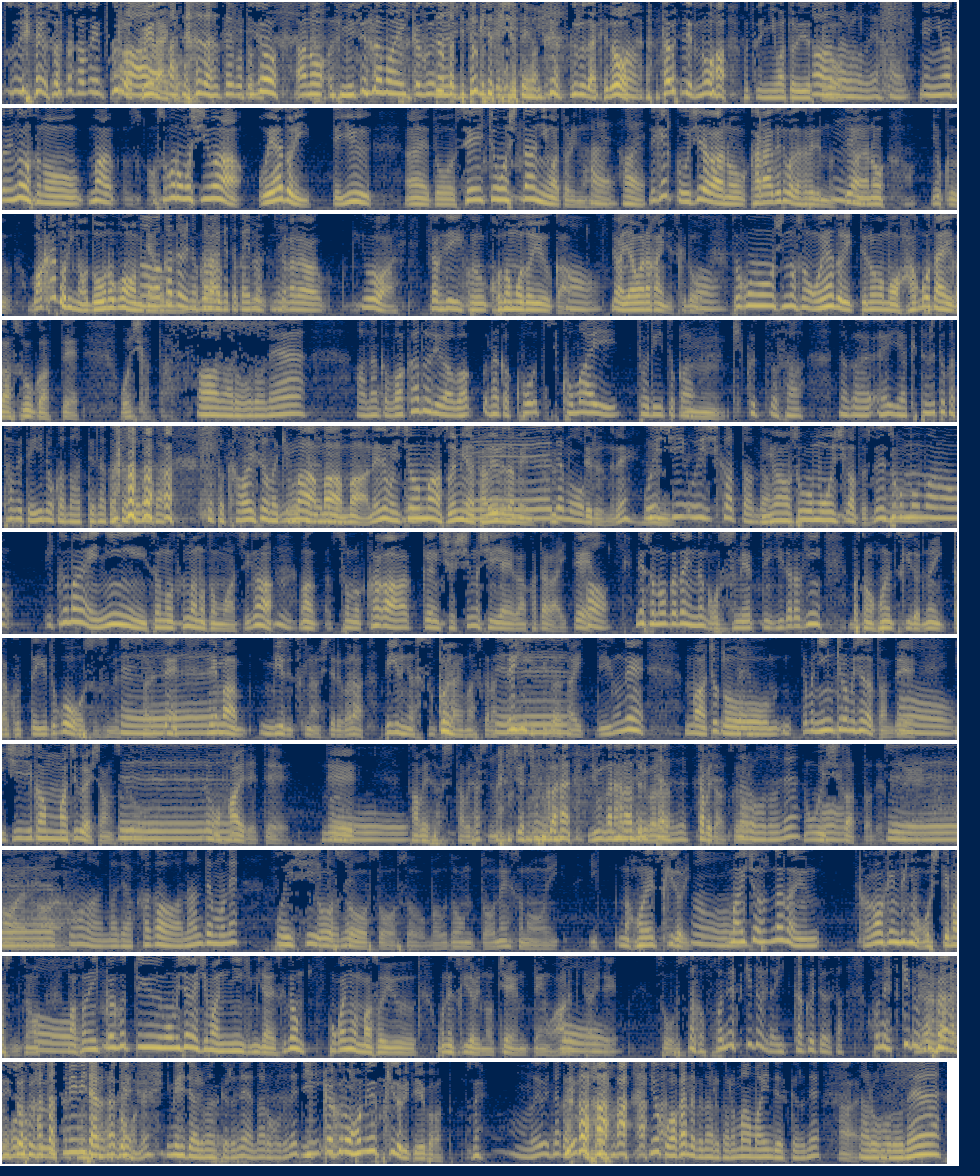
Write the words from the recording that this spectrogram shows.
ついやそれはさすがに鶴は食えないでしょ。あああそういうこと一応、あの、店の名前一角ちょっとドキドキしちゃった今。いや、鶴だけど、うん。食べてるのは普通に鶏ですけど、ああなるほどね。はい。で鶏のその、まあ、そそこの推しは親鶏っていう、えー、と成長した鶏の方、はいはい。で結構うちらがあの唐揚げとかで食べてるのって、うん。あのよく若鶏のどうのこうのみたいな若鶏の唐揚げとか言いますね。だからだから要は比較的この子供というかあだから柔らかいんですけどあそこの推しのその親鶏っていうのがもう歯ごたえがすごくあって美味しかったです。ああなるほどね。あなんか若鶏はわなんかこ細い鳥とかうん。聞くとさ、なんかえ焼き鳥とか食べていいのかなってなんかちょっとなんか ちょっとかわいそうな気持ちまあまああまあねでも一応まあそういう意味では食べるために作ってるんでね、美味しい美味しかったんだ。いやそこも美味しかったですね、そこもああの行く前に、その妻の友達が、うん。まあ、その香川県出身の知り合いが方がいて、はで、その方になんかおすすめって聞いたときに、やその骨付き鳥の一角っていうところをおすすめされて、で、まあ、ビール好きなのしてるから、ビールにはすっごい合いますから、ぜひ行ってくださいっていうので、まあ、ちょっと、やっぱ人気の店だったんあで、うん1時間待ちぐらいしたんですけど、でも入れて、で、食べさせて、食べさせて、自分から、自分から払ってるからうん食べたんですけなるど、ほどね。美味しかったですね。へはいーはいそうなんまあ、じゃあ香川は何でもね、美味しいとね。そうそうそうそう、まあうどんとね、その、いいまあ、骨付き鳥。まあ一応、なんか、香川県的にも推してますね。その、まあその一角っていうお店が一番人気みたいですけど、他にもまあそういう骨付き鳥のチェーン店はあるみたいで。そうそう。なんか骨付き鳥の一角っていうとさ、骨付き鳥の中のこの 片隅みたいななんかねね。イメージありますけどね。なるほどね。ち一角の骨付き鳥って言えばよかったですね。うんなんかよく よくわかんなくなるから、まあまあいいんですけどね。はい。なるほどね。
